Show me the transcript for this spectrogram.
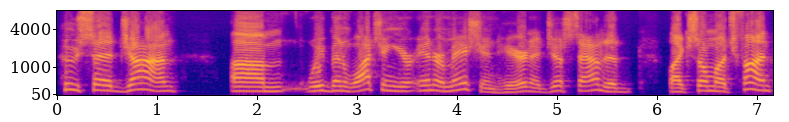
who said, John, um, we've been watching your intermission here, and it just sounded like so much fun.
